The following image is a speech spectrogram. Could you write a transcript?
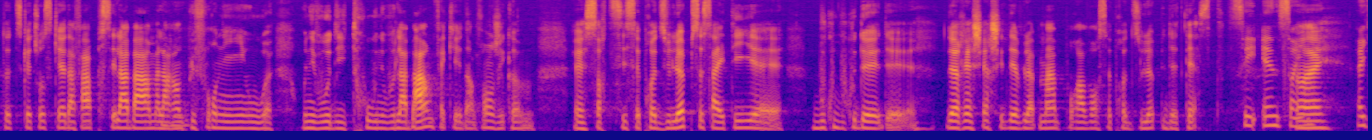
temps, as-tu quelque chose qui aide à faire pousser la barbe, à la rendre plus fournie ou euh, au niveau des trous, au niveau de la barbe? Fait que dans le fond, j'ai comme euh, sorti ce produit-là. Puis ça, ça a été euh, beaucoup, beaucoup de, de, de recherche et développement pour avoir ce produit-là puis de tests. C'est insane. Ouais. OK,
